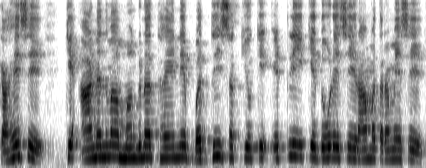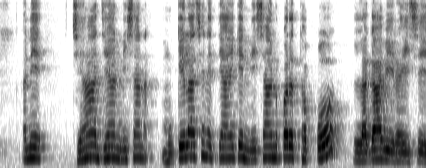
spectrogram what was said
કહે છે કે આનંદમાં મગ્ન થઈને બધી શક્યો કે એટલી કે દોડે છે, રામત રમે છે અને જ્યાં જ્યાં નિશાન મૂકેલા છે ને ત્યાં કે નિશાન પર થપ્પો લગાવી રહી છે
